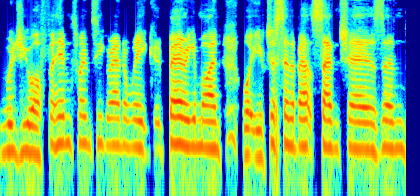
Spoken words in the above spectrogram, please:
Would you offer him twenty grand a week, bearing in mind what you've just said about Sanchez and?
